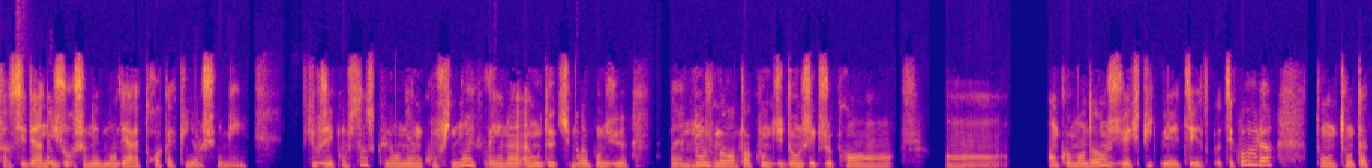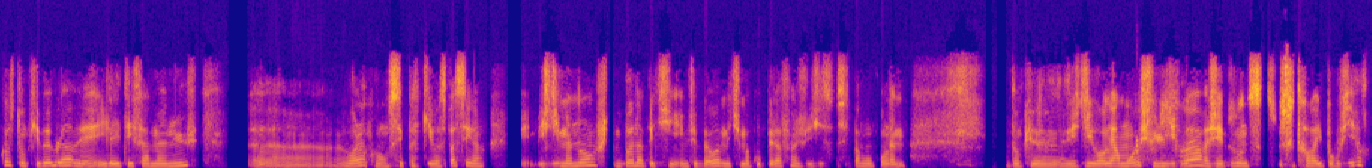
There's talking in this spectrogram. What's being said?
Enfin, ces derniers jours, j'en ai demandé à 3-4 clients, je que vous avez conscience qu'on est en confinement et qu'il y en a un ou deux qui m'ont répondu euh, non, je me rends pas compte du danger que je prends en, en, commandant, je lui explique, mais tu sais quoi là, ton, ton tacos, ton kebab là, il a été fait à main nue. Euh, voilà, quoi, on sait pas ce qui va se passer. Hein. Et je dis maintenant, bon appétit. Il me fait, bah ouais, mais tu m'as coupé la faim. Je lui dis, ça, c'est pas mon problème. Donc, euh, je dis, regarde, moi, je suis livreur, j'ai besoin de ce, travail pour vivre.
